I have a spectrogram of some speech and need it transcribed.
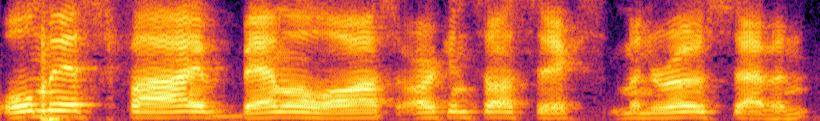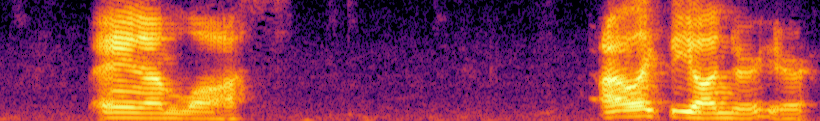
Ole Miss five, Bama loss, Arkansas six, Monroe seven, A&M loss. I like the under here.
